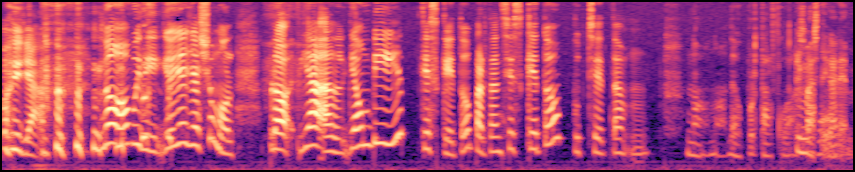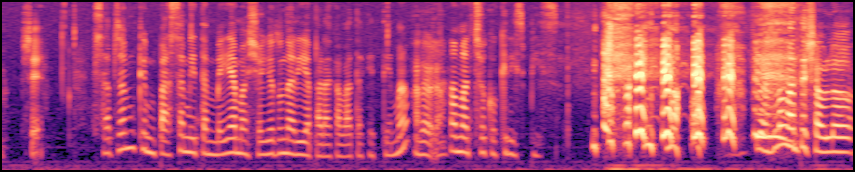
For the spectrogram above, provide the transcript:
Ja. No, vull dir, jo llegeixo molt, però hi ha, el, hi ha un vi que és keto, per tant, si és keto, potser... tam- No, no, deu portar alcohol, segur. Investigarem. Sí. Saps amb què em passa a mi també, i amb això jo donaria per acabat aquest tema? A veure. Amb el Choco Crispies. Però és la mateixa olor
